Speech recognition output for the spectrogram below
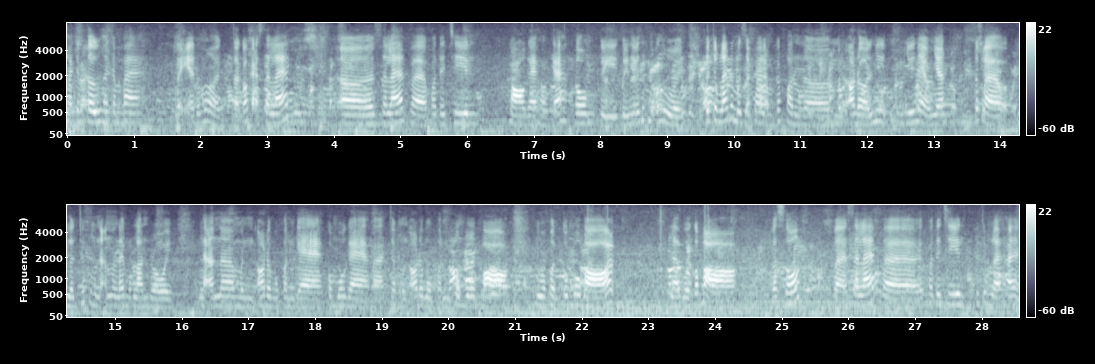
240 230 rẻ đúng rồi. Tại có cả salad. Uh, salad và khoai tây chiên bò gà hoặc cá hoặc tôm tùy tùy theo thích mỗi người. Nói chung lát nữa mình sẽ quay lại một cái phần uh, mình order như như thế nào nha. Tức là lần trước mình ăn ở đây một lần rồi là anh uh, mình order một phần gà combo gà và chồng mình order một phần combo bò. Thì một phần combo bò là vừa có bò và sốt và salad và khoai tây chiên nói chung là hai,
